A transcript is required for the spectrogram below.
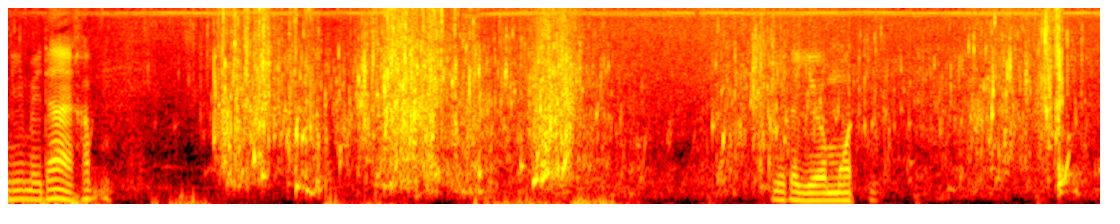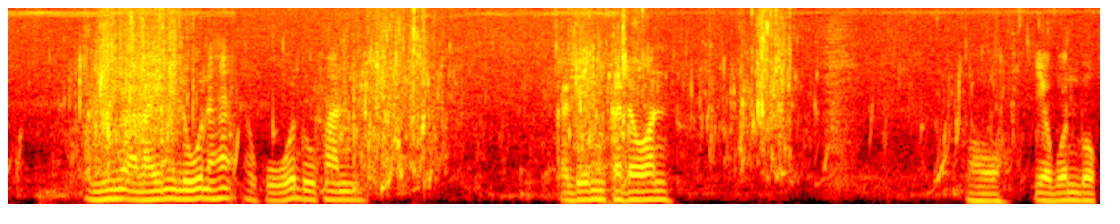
นี่ไม่ได้ครับ นี่ก็เยอะหมด อันนี้เนี่ยอะไรไม่รู้นะฮะ โอ้โห ดูพัน กระเด็นกระดอน โอ้เกี่ยวบนบก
